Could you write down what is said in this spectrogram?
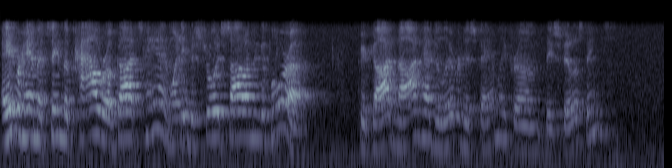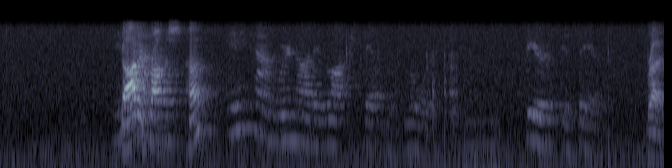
Abraham had seen the power of God's hand when he destroyed Sodom and Gomorrah. Could God not have delivered his family from these Philistines? God had promised, huh? Anytime we're not in lockstep with the Lord, fear is there. Right.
